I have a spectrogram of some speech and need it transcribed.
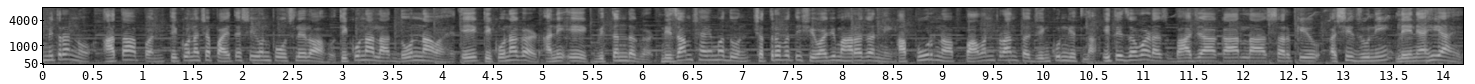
मित्रांनो आता आपण तिकोनाच्या पायथ्याशी येऊन पोहोचलेलो आहोत. तिकोनाला दोन नाव आहेत. एक तिकोनागड आणि एक वितंदगड निजामशाहीमधून छत्रपती शिवाजी महाराजांनी हा पूर्ण पावन प्रांत जिंकून घेतला. इथे जवळच भाज्या कारला सरकीव अशी जुनी लेण्याही आहेत.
